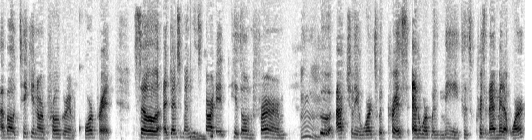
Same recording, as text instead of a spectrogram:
about taking our program corporate. So a gentleman who Mm. started his own firm Mm. who actually works with Chris and worked with me because Chris and I met at work.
